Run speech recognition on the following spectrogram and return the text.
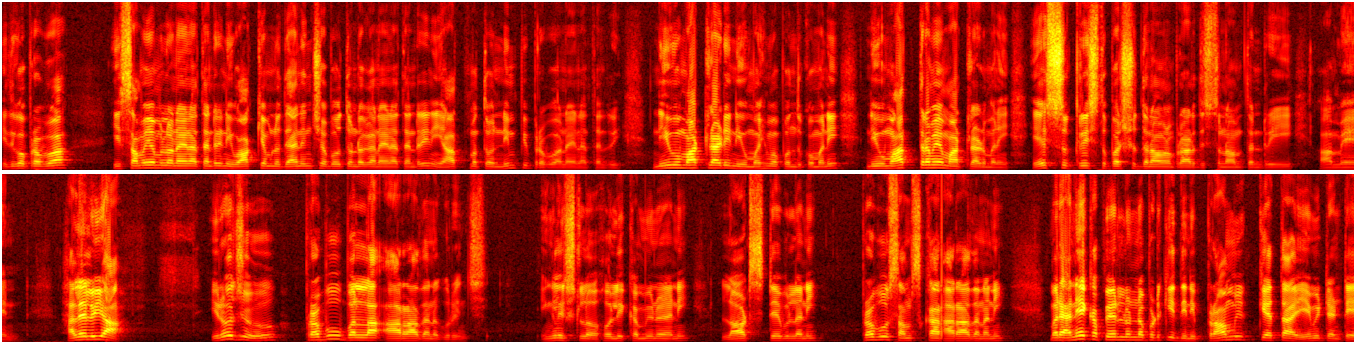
ఇదిగో ప్రభా ఈ సమయంలోనైనా తండ్రి నీ వాక్యంను ధ్యానించబోతుండగానైనా తండ్రి నీ ఆత్మతో నింపి ప్రభువనైనా తండ్రి. నీవు మాట్లాడి నీవు మహిమ పొందుకోమని నీవు మాత్రమే మాట్లాడమని యేసుక్రీస్తు పరిశుద్ధనామను ప్రార్థిస్తున్నాం తండ్రి. ఆమెన్. హలేలుయా ఈరోజు ప్రభు బల్ల ఆరాధన గురించి. ఇంగ్లీష్లో హోలీ కమ్యూనియన్ అని లార్డ్స్ టేబుల్ అని ప్రభు సంస్కార ఆరాధన అని. మరి అనేక పేర్లు ఉన్నప్పటికీ దీని ప్రాముఖ్యత ఏమిటంటే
